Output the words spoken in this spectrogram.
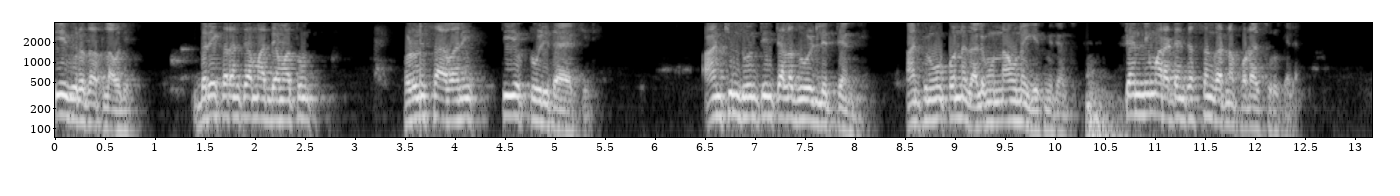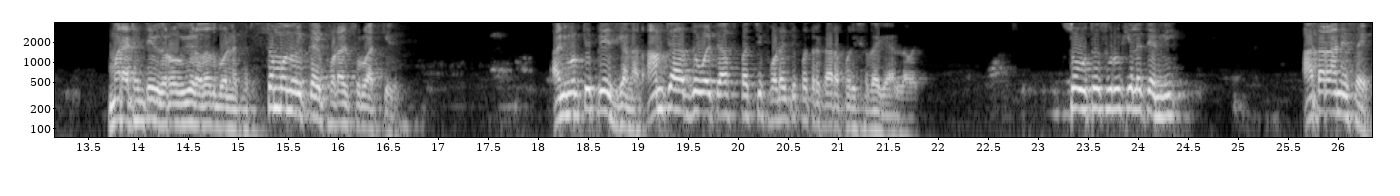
ते विरोधात लावले. दरेकरांच्या माध्यमातून फडणवीस साहेबांनी ती एक टोळी तयार केली. आणखीन दोन तीन त्याला जोडलेत त्यांनी. आणखीन ओपन झाले म्हणून नाव नाही घेत मी त्यांचं. त्यांनी मराठ्यांच्या संघटना फोडायला सुरू केल्या. मराठ्यांच्या विरो- विरोधात बोलण्यासाठी समन्वय काही फोडायला सुरुवात केली. आणि मग ते प्रेस घेणार. आमच्या जवळच्या आसपासची फोडायची पत्रकार परिषदा घ्यायला लावायची. चौथं सुरू केलं त्यांनी. आता राणे साहेब.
